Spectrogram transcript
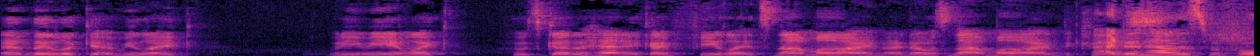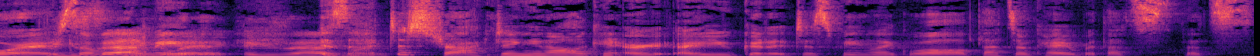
And they look at me like, what do you mean? I'm like, who's got a headache? I feel it. It's not mine. I know it's not mine because I didn't have this before. Exactly, it. exactly. Is that distracting at all? Can, or are you good at just being like, well, that's okay, but that's that's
